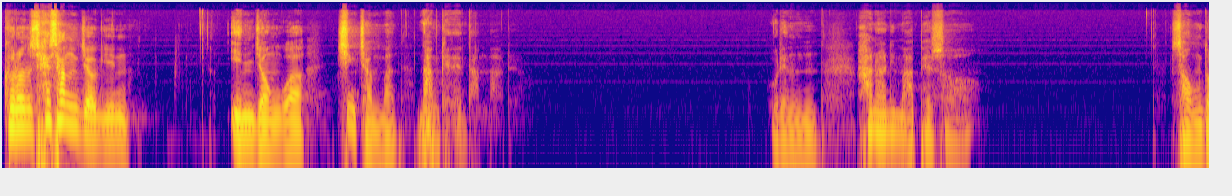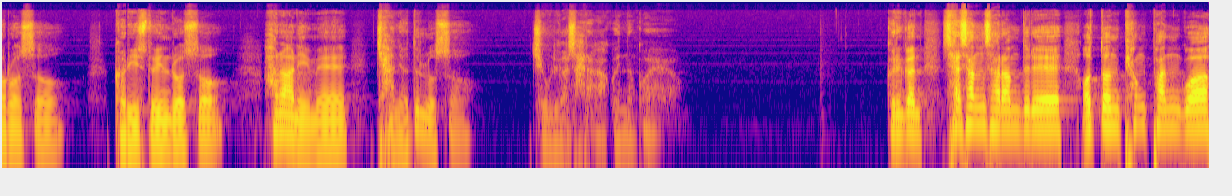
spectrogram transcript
그런 세상적인 인정과 칭찬만 남게 말이에요. 우리는 하나님 앞에서 성도로서 그리스도인으로서 하나님의 자녀들로서 지금 우리가 살아가고 있는 거예요. 그러니까 세상 사람들의 어떤 평판과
